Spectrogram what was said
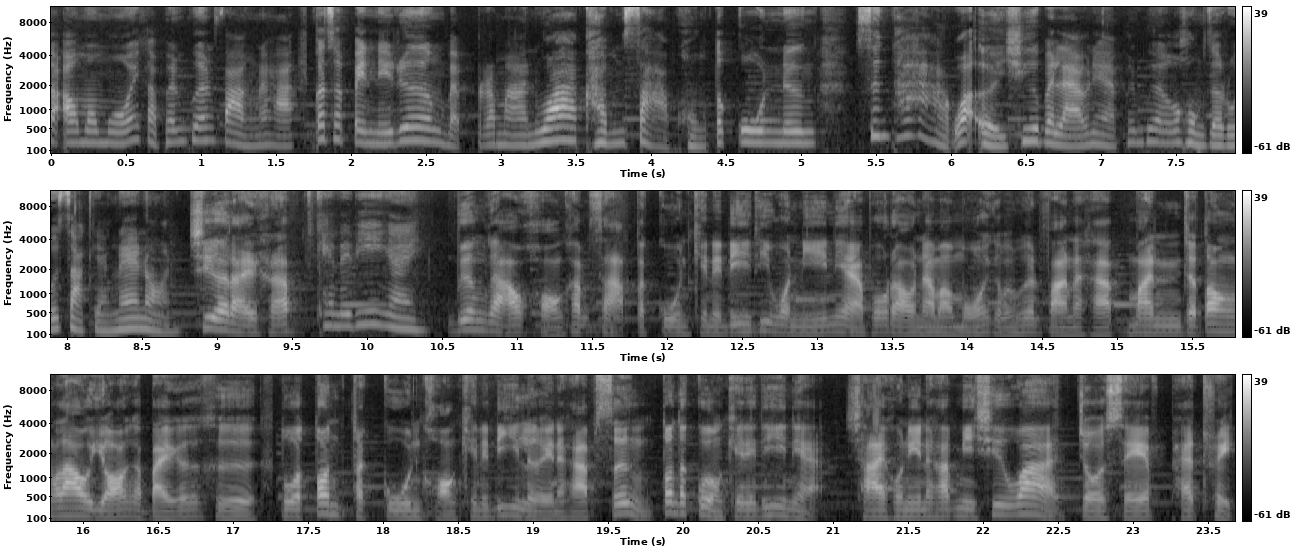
จะเอามาโม้ให้กับเพื่อนๆฟังนะคะ ก็จะเป็นในเรื่องแบบประมาณว่าคำสาปของตระกูลหนึ่งซึ่งถ้าหากว่าเอ่ยชื่อไปแล้วเนี่ยเพื่อนๆก็คงจะรู้จักอย่างแน่นอน ชื่ออะไรครับแคนเนดีไง เรื่องราวของคำสาปตระกูลเคนเนดีที่วันนี้เนี่ยพวกเรานำมาโม้ให้กับเพื่อนๆฟังนะครับ มันจะต้องเล่าย้อนกลับไปก็คือ ตัวต้นตระกูลของเคนเนดีเลยนะครับ ซึ่งต้นตระกูลของเคนเนดีเนี่ยชายคนนี้นะครับมีชื่อว่าโจเซฟแพทริก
